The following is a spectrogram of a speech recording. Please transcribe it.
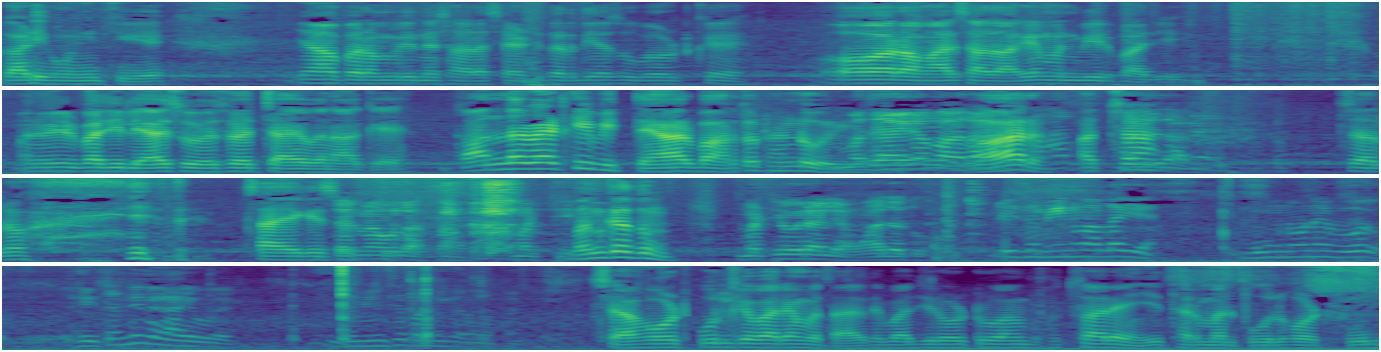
गाड़ी होनी चाहिए। यहाँ पर अमवीर ने सारा सेट कर दिया सुबह उठ के। और हमारे साथ आ गए मनवीर पाजी। मनवीर पाजी ले आए सुबह सुबह चाय बना के। अंदर बैठ के पीते हैं यार बाहर तो ठंड हो रही है। बाहर। अच्छा। चलो चाय के साथ बंद कर दूँ? मट्टी वगैरह ले आजा तू। ज़मीन वाला ही है। वो उन्होंने वो हीटर नहीं लगाए हुए? ज़मीन से पानी करवाता है। अच्छा हॉट पूल के बारे में बता रहे थे। बाजी रोड में बहुत सारे हैं ये थर्मल पूल हॉट पूल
